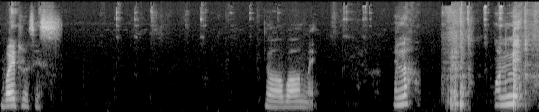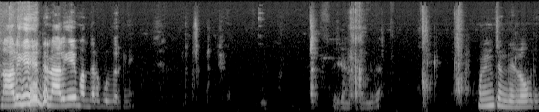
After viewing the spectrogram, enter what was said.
వైట్ రోసెస్ బాగున్నాయి. ఇలా. అన్ని. నాలుగే అంటే నాలుగే మందార పూలు దొరికినాయి. కొంచెం గిడి లోపలికి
